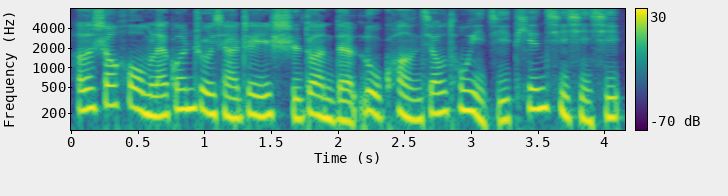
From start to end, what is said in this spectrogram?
好的，稍后我们来关注一下这一时段的路况、交通以及天气信息。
